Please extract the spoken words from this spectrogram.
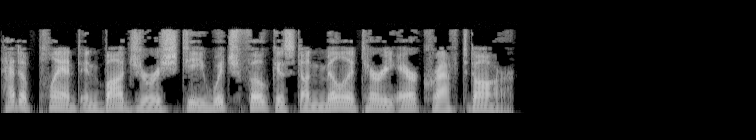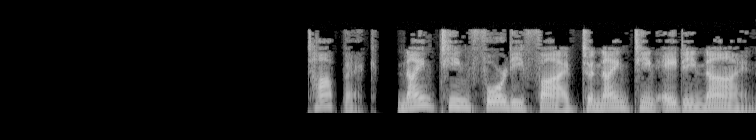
had a plant in Bozhurishte which focused on military aircraft DAR. Topic 1945 to 1989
